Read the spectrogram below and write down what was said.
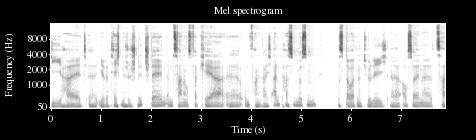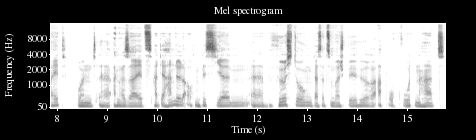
die halt äh, ihre technischen Schnittstellen im Zahlungsverkehr äh, umfangreich anpassen müssen. Das dauert natürlich äh, auch seine Zeit. Und äh, andererseits hat der Handel auch ein bisschen äh, Befürchtung, dass er zum Beispiel höhere Abbruchquoten hat.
